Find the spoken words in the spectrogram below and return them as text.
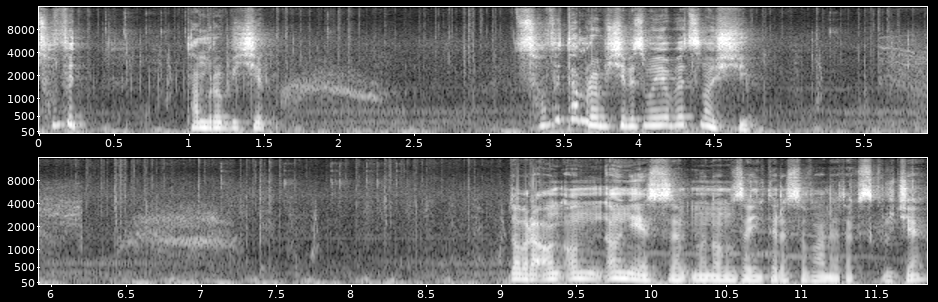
Co wy tam robicie? Co wy tam robicie bez mojej obecności? Dobra, on, on, on nie jest ze mną zainteresowany, tak w skrócie.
